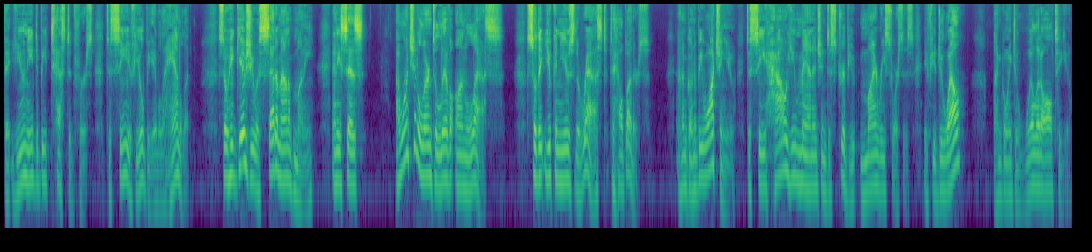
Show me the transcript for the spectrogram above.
that you need to be tested first to see if you'll be able to handle it. So he gives you a set amount of money, and he says, I want you to learn to live on less so that you can use the rest to help others. And I'm going to be watching you to see how you manage and distribute my resources. If you do well, I'm going to will it all to you.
